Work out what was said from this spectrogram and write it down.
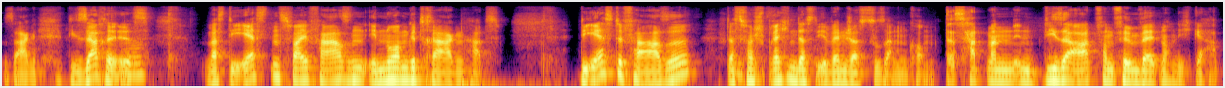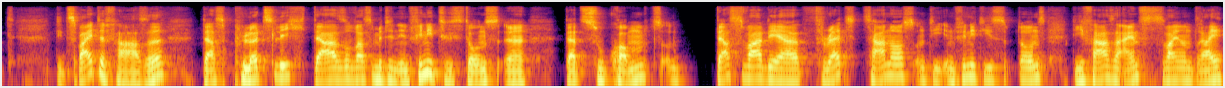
sagen. Die Sache ja. ist, was die ersten zwei Phasen enorm getragen hat. Die erste Phase, das Versprechen, dass die Avengers zusammenkommen. Das hat man in dieser Art von Filmwelt noch nicht gehabt. Die zweite Phase, dass plötzlich da sowas mit den Infinity Stones äh, dazu kommt und das war der Threat, Thanos und die Infinity Stones, die Phase 1, 2 und 3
